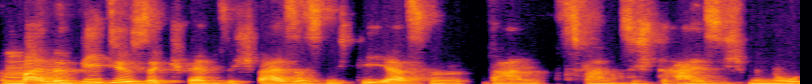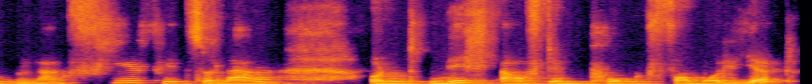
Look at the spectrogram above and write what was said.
Und meine Videosequenz, ich weiß es nicht, die ersten waren 20, 30 Minuten lang, viel, viel zu lang und nicht auf den Punkt formuliert.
